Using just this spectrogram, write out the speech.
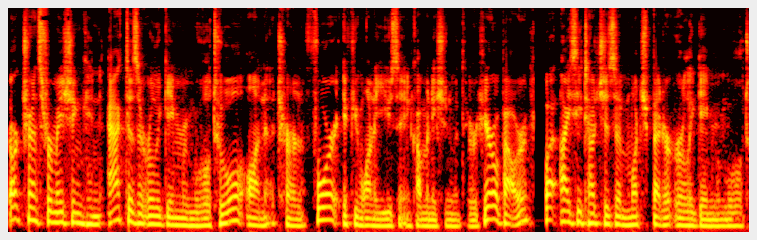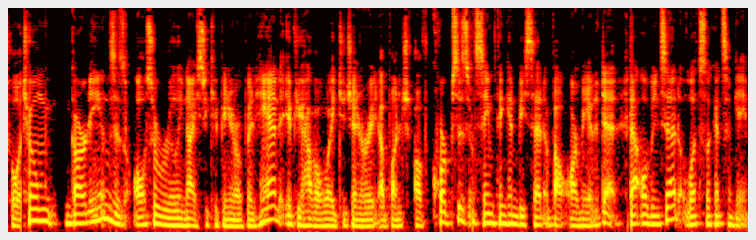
Dark Transformation can act as an early game removal tool on turn 4 if you want to use it in combination with your hero power, but Icy Touch is a much better early game removal tool. Tomb Guardians is also really nice to keep in your open hand if you have a way to generate a bunch of corpses. Same thing can be said about Army of the Dead. That will being said, let's look at some game.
